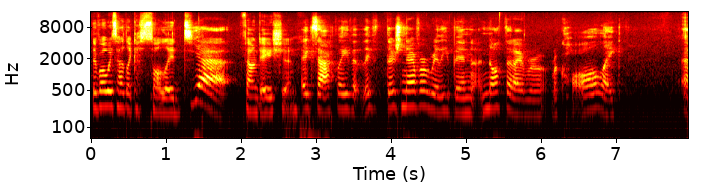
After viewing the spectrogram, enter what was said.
They've always had like a solid Yeah, foundation. exactly. That they've. There's never really been. Not that I re- recall, like. Um,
